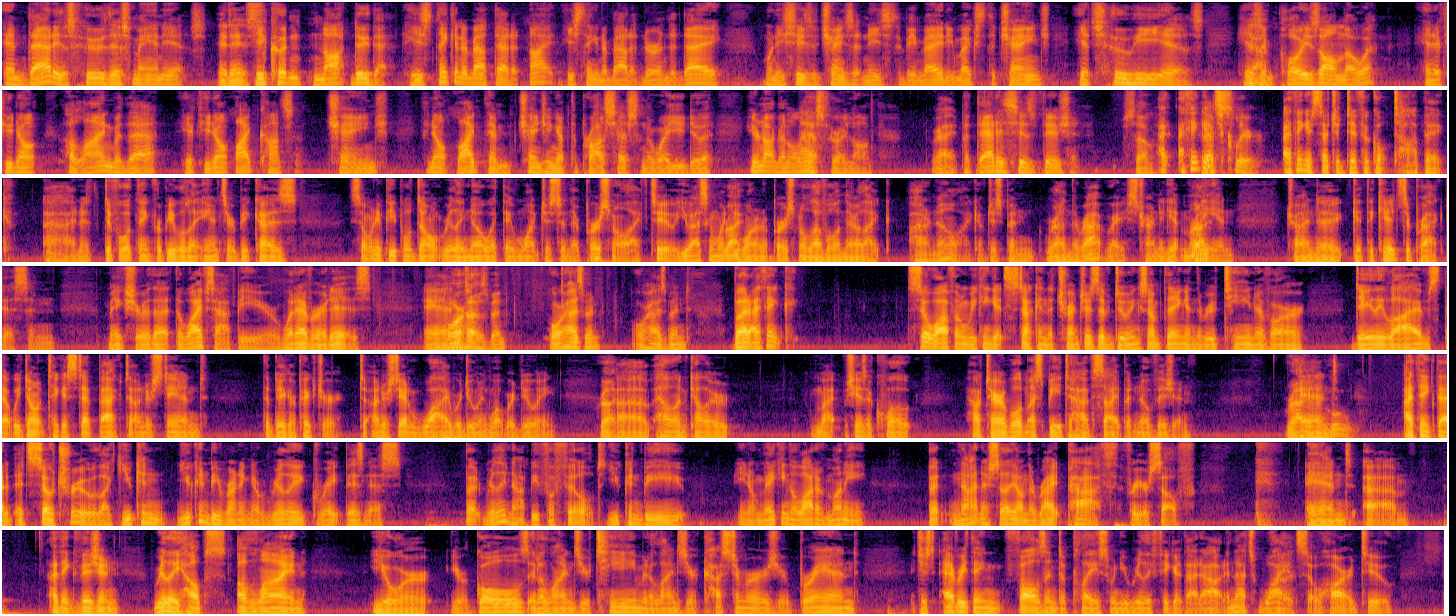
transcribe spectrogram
And that is who this man is. It is. He couldn't not do that. He's thinking about that at night. He's thinking about it during the day. When he sees a change that needs to be made, he makes the change. It's who he is. His Yeah. employees all know it. And if you don't align with that, if you don't like constant change, if you don't like them changing up the process and the way you do it, you're not going to last very long there. right. But that is his vision. So I, I think that's it's clear. I think it's such a difficult topic uh, and a difficult thing for people to answer because so many people don't really know what they want just in their personal life too. You ask them what Right. you want on a personal level, and they're like, I don't know. Like I've just been running the rat race, trying to get money Right. and trying to get the kids to practice and make sure that the wife's happy or whatever it is. And Or husband. or husband or husband. But I think so often we can get stuck in the trenches of doing something and the routine of our daily lives that we don't take a step back to understand the bigger picture, to understand why we're doing what we're doing. Right. Uh, Helen Keller, my, she has a quote: "How terrible it must be to have sight but no vision." right. and- Ooh. I think that it's so true. Like you can you can be running a really great business, but really not be fulfilled. You can be, you know, making a lot of money, but not necessarily on the right path for yourself. And um, I think vision really helps align your your goals. It aligns your team. It aligns your customers, your brand. It just everything falls into place when you really figure that out, and that's why right. it's so hard too.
